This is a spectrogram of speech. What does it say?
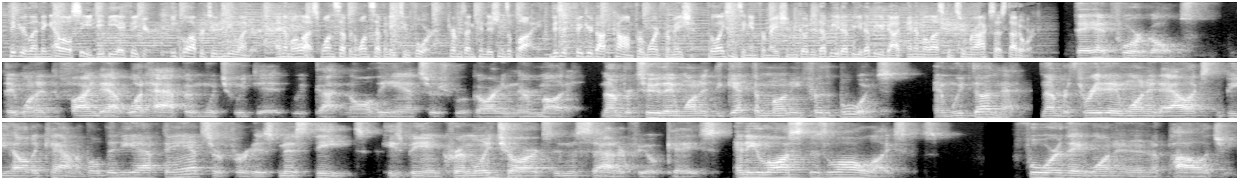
Figure Lending LLC, DBA Figure, Equal Opportunity Lender, NMLS 1717824. Terms and conditions apply. Visit figure.com for more information. For licensing information, go to www.nmlsconsumeraccess.org. They had four goals. They wanted to find out what happened, which we did. We've gotten all the answers regarding their money. Number two, they wanted to get the money for the boys. And we've done that. Number three, they wanted Alex to be held accountable. Did he have to answer for his misdeeds? He's being criminally charged in the Satterfield case, and he lost his law license. Four, they wanted an apology.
